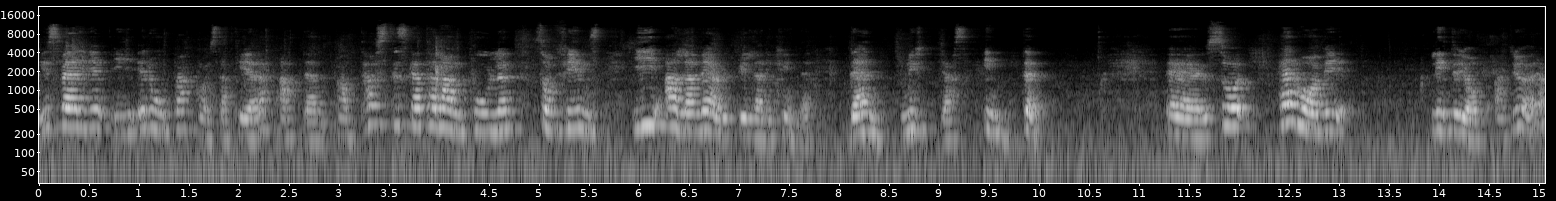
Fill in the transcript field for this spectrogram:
i Sverige, i Europa konstatera att den fantastiska talangpoolen som finns i alla välutbildade kvinnor, den nyttjas inte. Eh, så här har vi lite jobb att göra.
